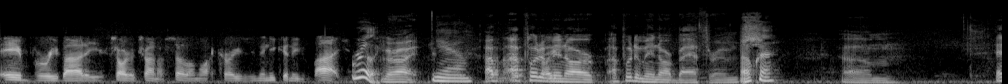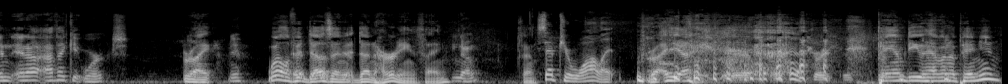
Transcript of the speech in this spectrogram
everybody started trying to sell them like crazy. Then you couldn't even buy it. Really? Right. Yeah. I, I put them in our I put them in our bathrooms. Okay. Um, and and I, I think it works. Right. Yeah. Well, if it doesn't, it doesn't hurt anything. No. So Except your wallet. right. Yeah. Pam, do you have an opinion?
